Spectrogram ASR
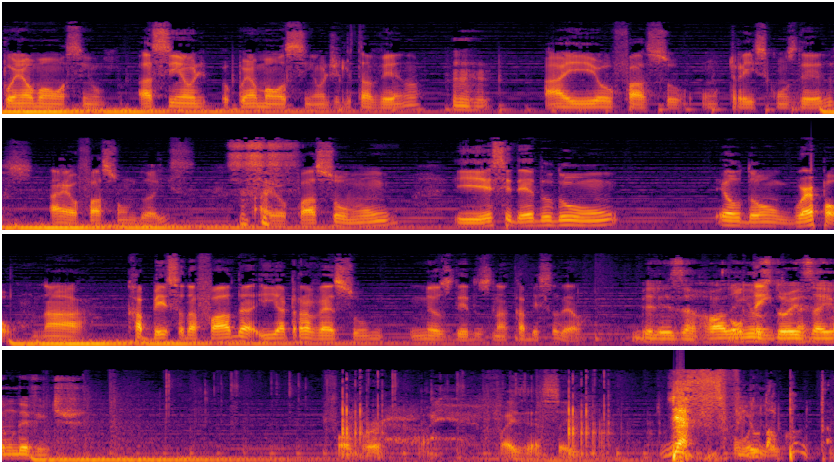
ponho a mão assim, assim onde, eu ponho a mão assim onde ele tá vendo. Uhum. Aí eu faço um 3 com os dedos. Aí eu faço um 2. Aí eu faço um. E esse dedo do 1 um, eu dou um grapple na cabeça da fada e atravesso meus dedos na cabeça dela. Beleza, rolem os dois né? aí um D20. Por favor. Ai, faz essa aí. Yes! Filho da puta!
